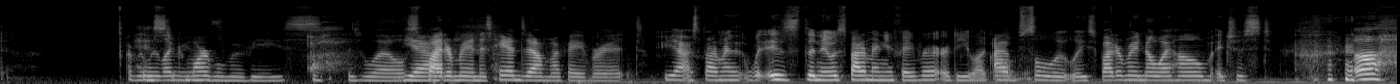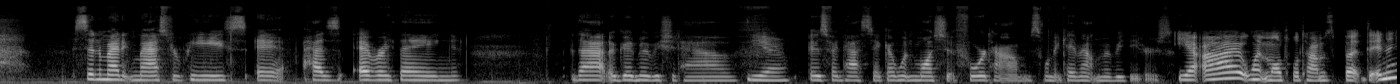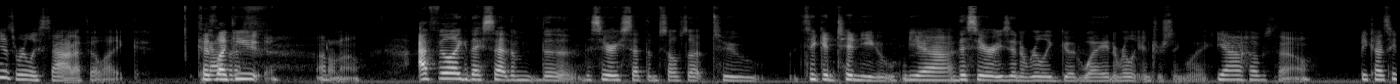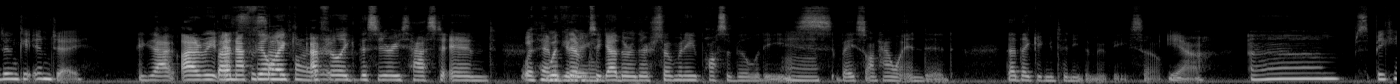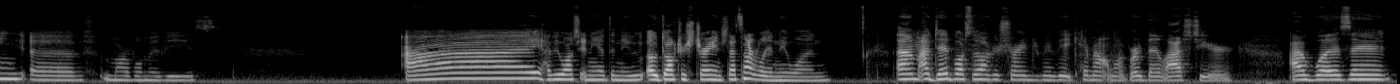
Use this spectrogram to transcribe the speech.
I really like History Marvel movies as well. yeah. Spider Man is hands down my favorite. Yeah, Spider Man is the newest Spider Man your favorite, or do you like all of them? Absolutely, Spider Man No Way Home. It's just, uh, cinematic masterpiece. It has everything that a good movie should have. Yeah. It was fantastic. I went and watched it four times when it came out in the movie theaters. Yeah, I went multiple times, but the ending is really sad, I feel like. Cuz Yeah, like you I don't know. I feel like they set them the the series set themselves up to to continue Yeah. the series in a really good way, in a really interesting way. yeah, I hope so. Because he didn't get MJ Exactly. I mean, and I That's feel like part. I feel like the series has to end with him with getting, them together. There's so many possibilities based on how it ended that they can continue the movie. So Yeah. Um speaking of Marvel movies, I have you watched any of the new Oh, Doctor Strange. That's not really a new one. Um, I did watch the Doctor Strange movie. It came out on my birthday last year. I wasn't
